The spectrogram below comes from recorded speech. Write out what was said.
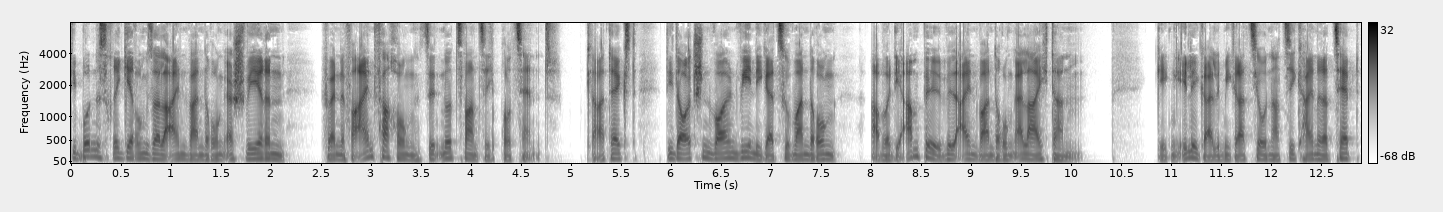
die Bundesregierung solle Einwanderung erschweren. Für eine Vereinfachung sind nur 20 Prozent. Klartext, die Deutschen wollen weniger Zuwanderung, aber die Ampel will Einwanderung erleichtern. Gegen illegale Migration hat sie kein Rezept,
